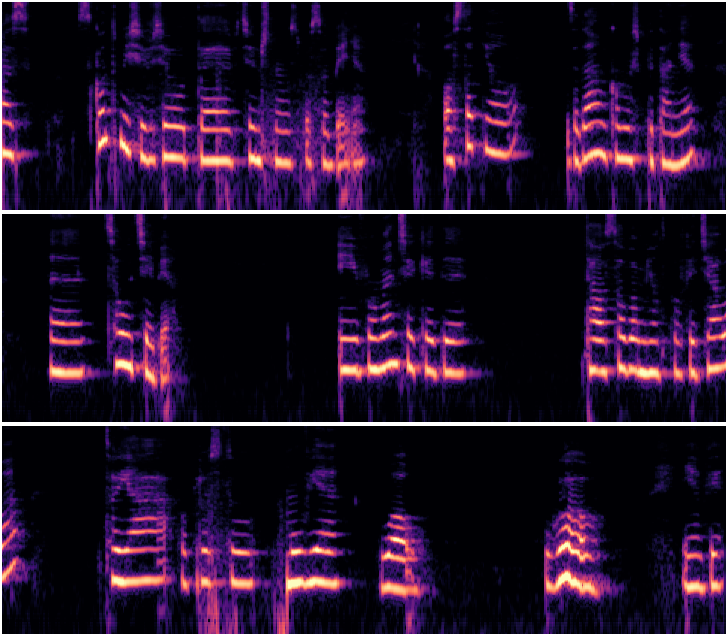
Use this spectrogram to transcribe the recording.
Teraz skąd mi się wzięło te wdzięczne usposobienie? Ostatnio zadałam komuś pytanie, e, co u Ciebie? I w momencie, kiedy ta osoba mi odpowiedziała, to ja po prostu mówię wow. Wow. I ja mówię,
